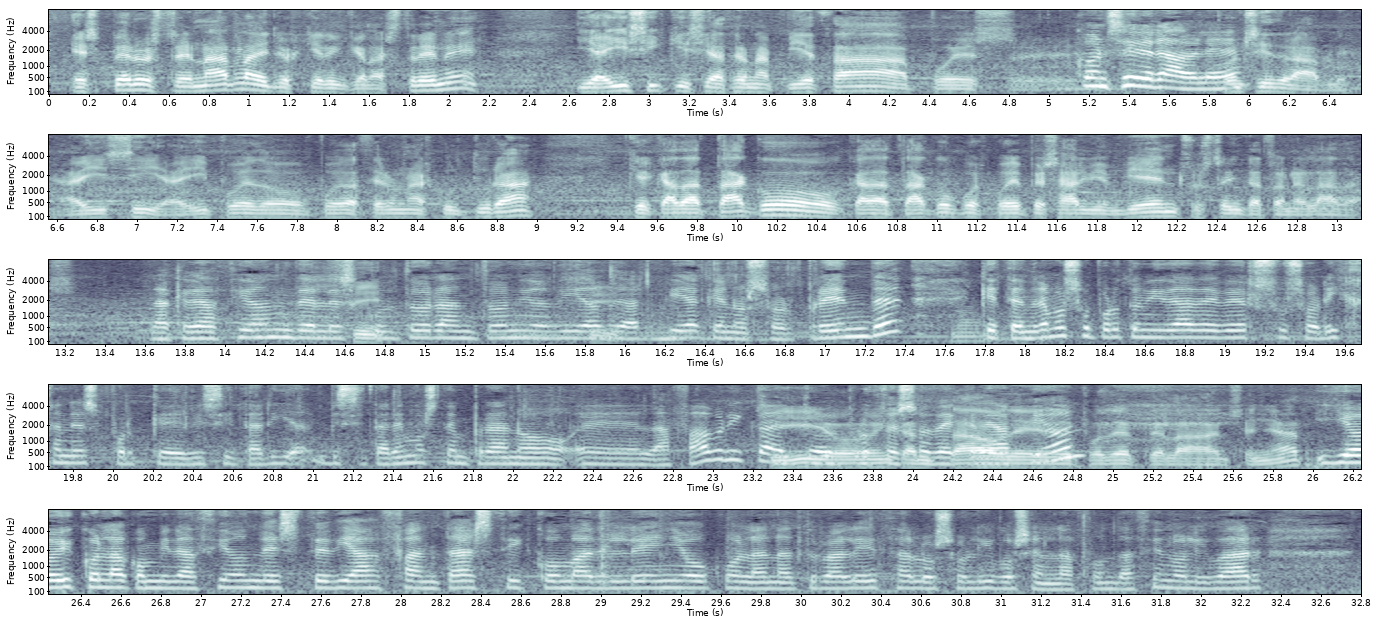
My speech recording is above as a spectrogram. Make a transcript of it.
Espero estrenarla, ellos quieren que la estrene, y ahí sí quise hacer una pieza, pues... eh, Considerable. ¿eh? considerable. Ahí sí, ahí puedo, puedo hacer una escultura que cada taco, cada taco pues puede pesar bien bien sus 30 toneladas. La creación del Sí. escultor Antonio Díaz Sí. García que nos sorprende, que tendremos oportunidad de ver sus orígenes porque visitaría, visitaremos temprano eh, la fábrica, Sí, el, todo el proceso de de, creación. de podértela enseñar. Y hoy con la combinación de este día fantástico madrileño con la naturaleza, los olivos en la Fundación Olivar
